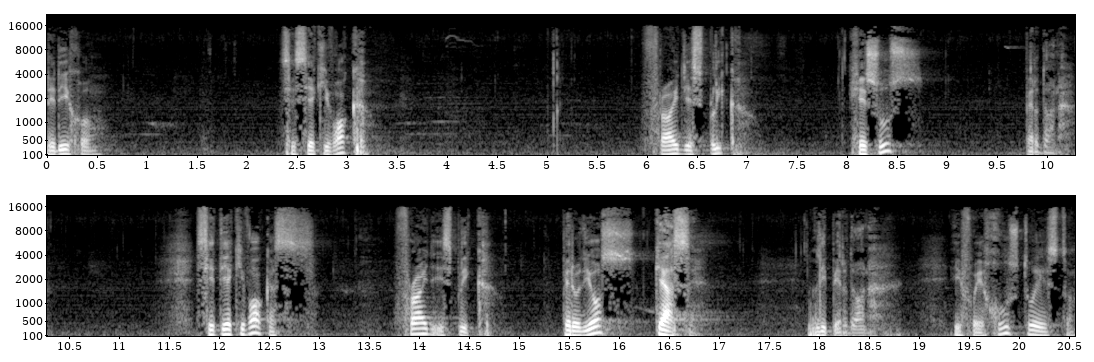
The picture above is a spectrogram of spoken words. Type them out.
le dijo, si se equivoca, Freud explica, Jesús perdona. Si te equivocas, Freud explica, pero Dios, ¿qué hace? Le perdona. Y fue justo esto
